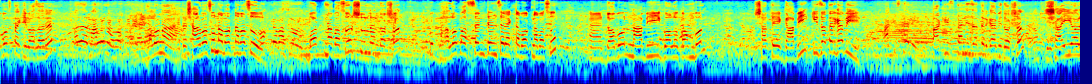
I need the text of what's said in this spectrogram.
অবস্থা কি বাজারের? ভালো না। এটা সার বাছুর না বকনা বাছুর? বকনা বাছুর, শুনলেন দর্শক? খুব ভালো পার্সেন্টেন্সের একটা বকনা বাছুর। ডবল নাভি গলকম্বল, সাথে গাবি কি জাতের গাবি পাকিস্তানি? জাতের গাবি দর্শক সাইওয়াল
